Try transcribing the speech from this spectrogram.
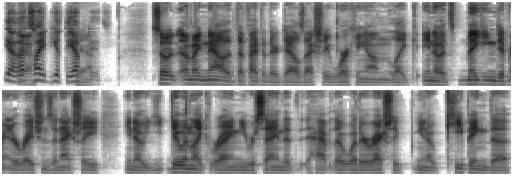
Yeah, that's yeah. how you get the Yeah. updates. So I mean, now that the fact that their Dell's actually working on like you know it's making different iterations and actually you know doing like Ryan you were saying that have the, where they're actually you know keeping the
